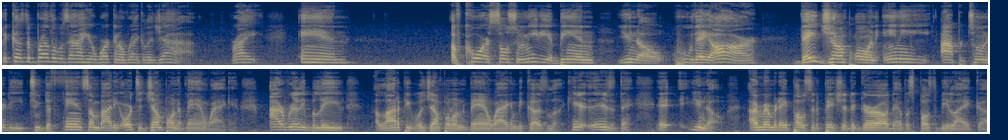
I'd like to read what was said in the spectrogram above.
because the brother was out here working a regular job, right? And of course, social media being, you know, who they are, they jump on any opportunity to defend somebody or to jump on a bandwagon. I really believe a lot of people was jumping on the bandwagon because look, here here's the thing. It, you know, I remember they posted a picture of the girl that was supposed to be like uh,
